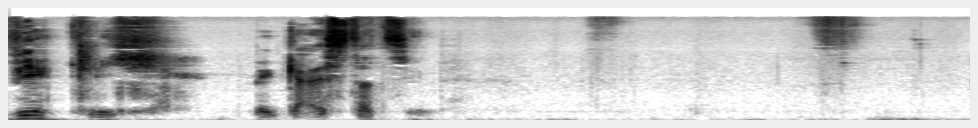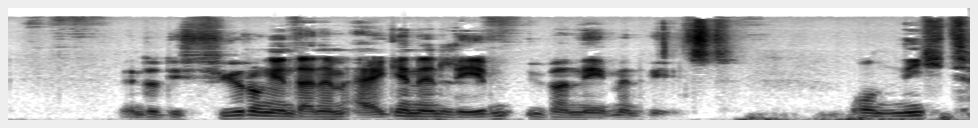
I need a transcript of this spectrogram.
wirklich begeistert sind. Wenn du die Führung in deinem eigenen Leben übernehmen willst und nicht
